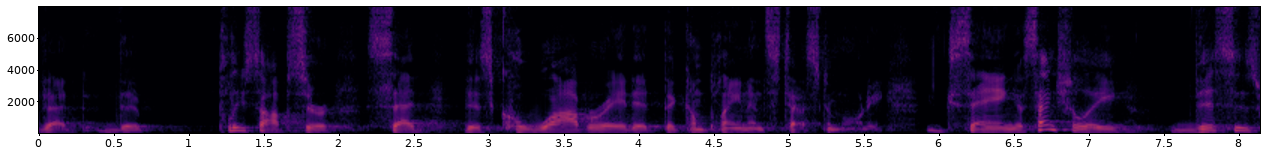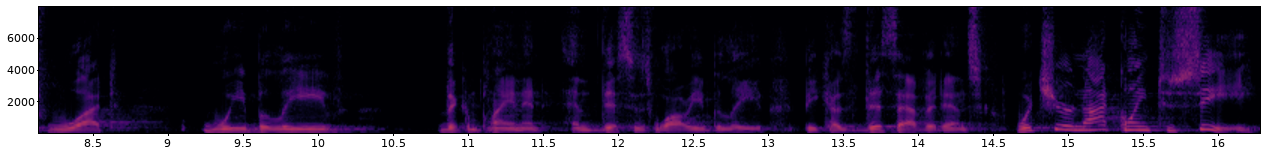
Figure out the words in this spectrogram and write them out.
that the police officer said this corroborated the complainant's testimony, saying essentially, this is what we believe the complainant, and this is why we believe, because this evidence, which you're not going to see,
